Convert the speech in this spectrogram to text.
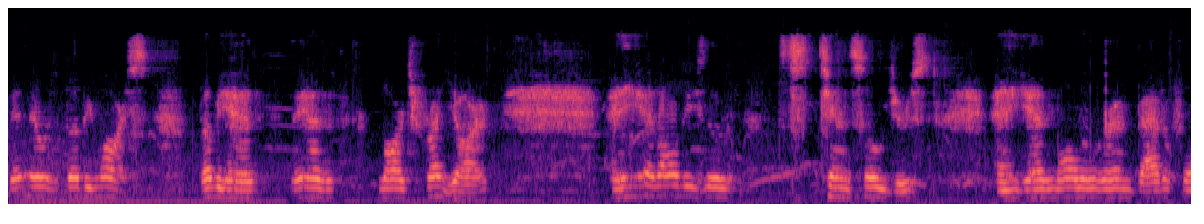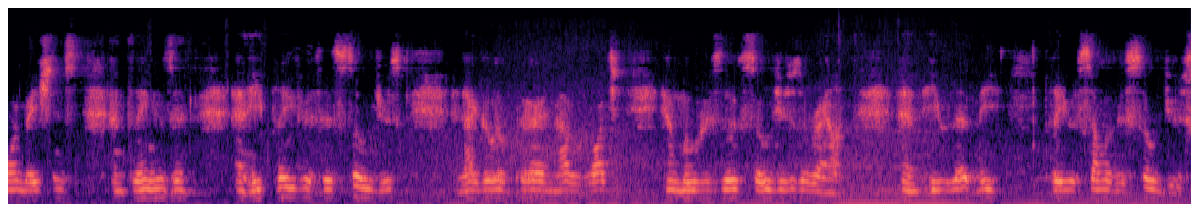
Then there was Bubby Morse. Bubby had they had a large front yard, and he had all these little tin soldiers, and he had them all over in battle formations and things, and, and he played with his soldiers, and I go up there and I would watch him move his little soldiers around, and he would let me play with some of his soldiers.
